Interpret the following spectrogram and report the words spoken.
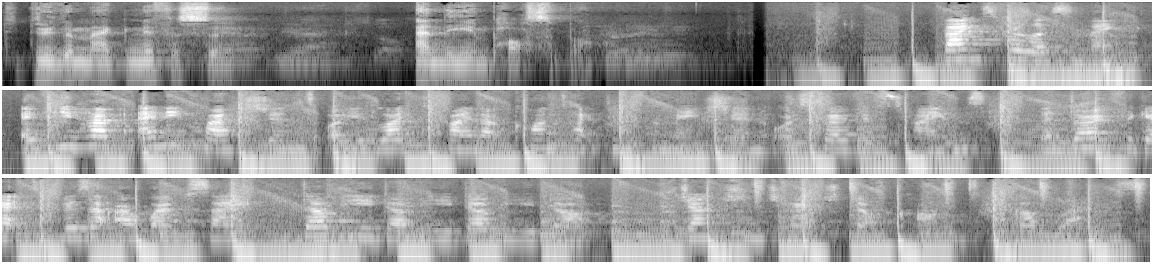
to do the magnificent and the impossible. Thanks for listening. If you have any questions or you'd like to find out contact information or service times, then don't forget to visit our website www.thejunctionchurch.com. God bless.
